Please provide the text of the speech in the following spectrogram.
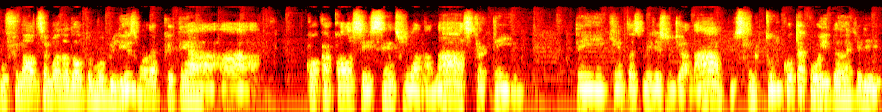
o final de semana do automobilismo, né? Porque tem a, a Coca-Cola 600 lá na NASCAR, tem, tem 500 milhas de Indianápolis, tem tudo quanto é corrida naquele,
